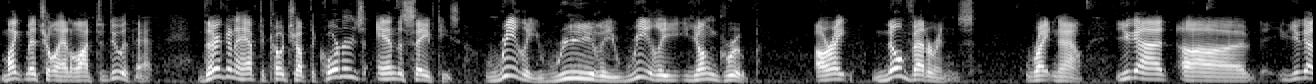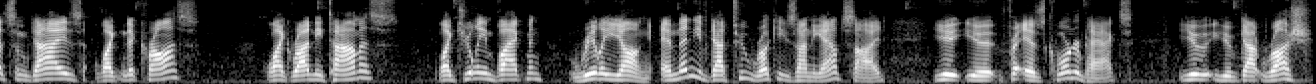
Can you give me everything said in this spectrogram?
Mike Mitchell had a lot to do with that. they're going to have to coach up the corners and the safeties. Really, really, really young group. All right, no veterans right now. You got uh, you got some guys like Nick Cross, like Rodney Thomas, like Julian Blackmon, really young, and then you've got two rookies on the outside. You you for, as cornerbacks, you you've got Rush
